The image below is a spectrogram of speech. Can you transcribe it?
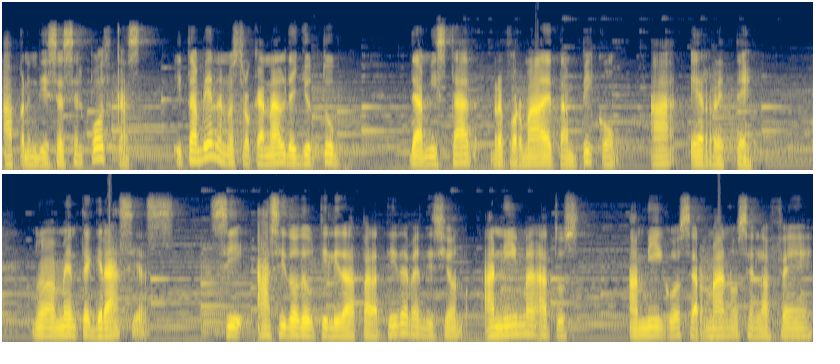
Aprendices el Podcast. Y también en nuestro canal de YouTube de Amistad Reformada de Tampico, ART. Nuevamente gracias Si ha sido de utilidad para ti, de bendición, anima a tus amigos, hermanos en la fe.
